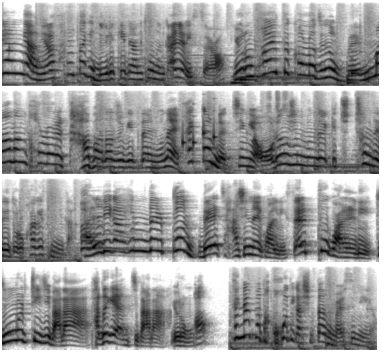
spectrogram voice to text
빨간 게 아니라 살짝의 누리끼리한 톤은 깔려있어요. 이런 화이트 컬러 진은 웬만한 컬러를 다 받아주기 때문에 색감 매칭이 어려우신 분들께 추천드리도록 하겠습니다. 관리가 힘들 뿐 내 자신의 관리, 셀프 관리, 국물 튀지 마라, 바닥에 앉지 마라 이런 거 생각보다 코디가 쉽다는 말씀이에요.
